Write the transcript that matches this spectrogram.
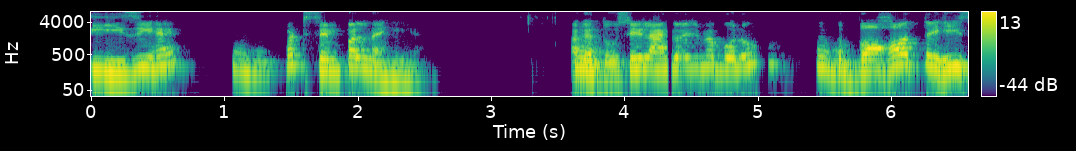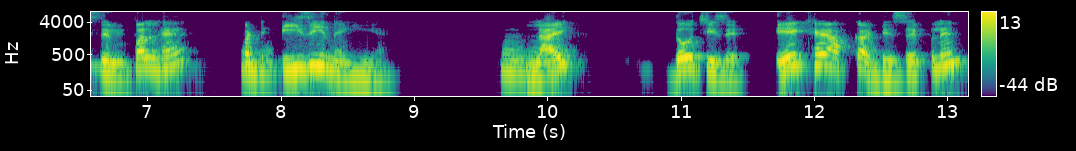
इजी है बट सिंपल नहीं है। अगर दूसरी लैंग्वेज में बोलूँ तो बहुत ही सिंपल है बट इजी नहीं है। लाइक like, दो चीज़ें एक है आपका डिसिप्लिन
